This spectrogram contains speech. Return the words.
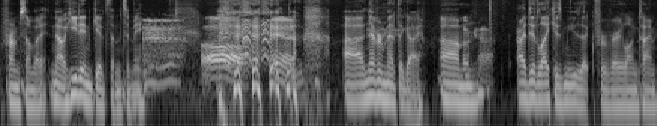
from somebody. No, he didn't give them to me. Oh man, uh, never met the guy. Um, okay. I did like his music for a very long time.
